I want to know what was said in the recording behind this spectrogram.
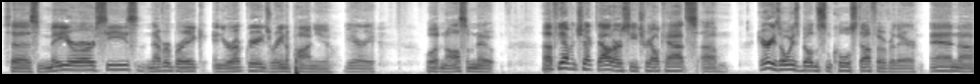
Says, may your RCs never break and your upgrades rain upon you, Gary. What an awesome note. Uh, if you haven't checked out RC Trail Cats, um, Gary's always building some cool stuff over there, and uh,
